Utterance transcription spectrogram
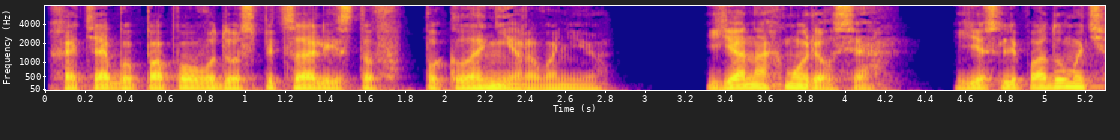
хотя бы по поводу специалистов по клонированию. Я нахмурился. Если подумать,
